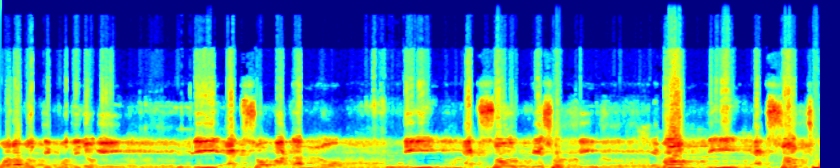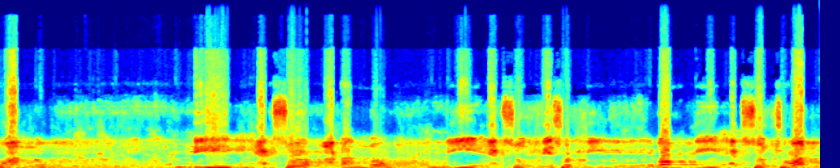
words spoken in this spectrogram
পরবর্তী প্রতিযোগী ডি একশো আটান্ন ডি একশো তেষট্টি এবং ডি একশো চুয়ান্ন। ডি একশো আটান্ন ডি একশো তেষট্টি এবং ডি একশো চুয়ান্ন।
